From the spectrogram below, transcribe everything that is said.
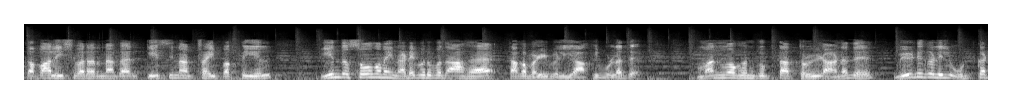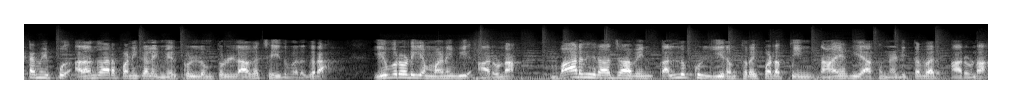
கபாலீஸ்வரர் நகர் கேசிநாத் ட்ரை பகுதியில் இந்த சோதனை நடைபெறுவதாக தகவல் வெளியாகியுள்ளது. மன்மோகன் குப்தா தொழிலானது வீடுகளில் உட்கட்டமைப்பு அலங்கார பணிகளை மேற்கொள்ளும் தொழிலாக செய்து வருகிறார். இவருடைய மனைவி அருணா. பாரதி ராஜாவின் கல்லுக்குள் ஈரம் திரைப்படத்தின் நாயகியாக நடித்தவர் அருணா.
